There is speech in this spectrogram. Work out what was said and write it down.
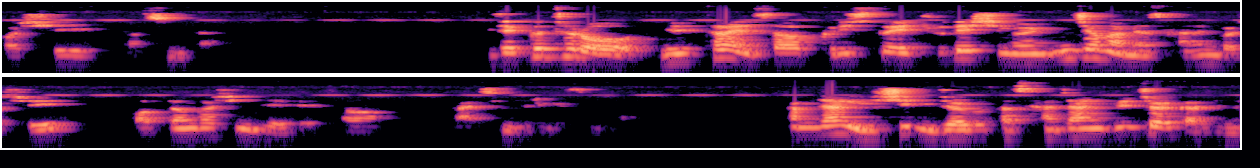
것이었습니다. 이제 끝으로 일터에서 그리스도의 주대심을 인정하며 사는 것이 어떤 것인지에 대해서 말씀드리겠습니다. 3장 22절부터 4장 1절까지는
